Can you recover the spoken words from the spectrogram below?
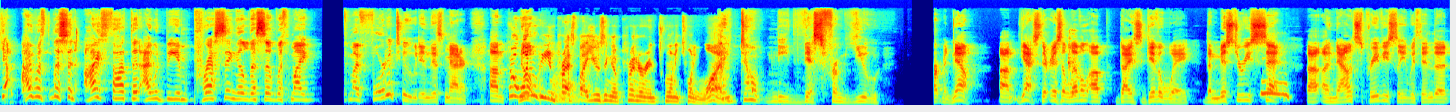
yeah, I was. Listen, I thought that I would be impressing Alyssa with my with my fortitude in this manner. Um, Who no, wouldn't be impressed by using a printer in 2021? I 2021? don't need this from you, Hartman. Now, um, yes, there is a level up dice giveaway. The mystery set uh, announced previously within the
